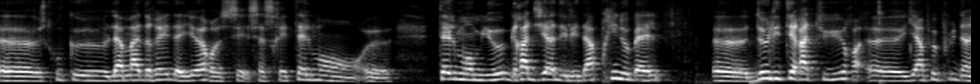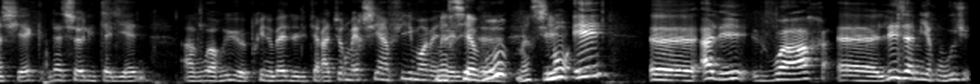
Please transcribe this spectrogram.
je trouve que la Madré, d'ailleurs, ça serait tellement, tellement mieux. Gradia Deleda, prix Nobel euh, de littérature euh, il y a un peu plus d'un siècle, la seule italienne à avoir eu euh, prix Nobel de littérature. Merci infiniment, Emmanuel. Merci à vous. Merci. Simon. Et allez voir Les Amis Rouges.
